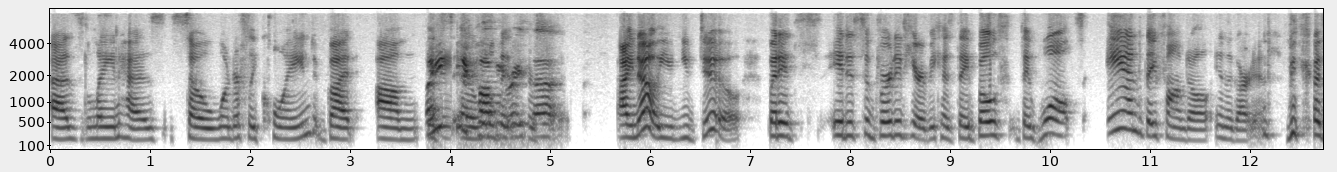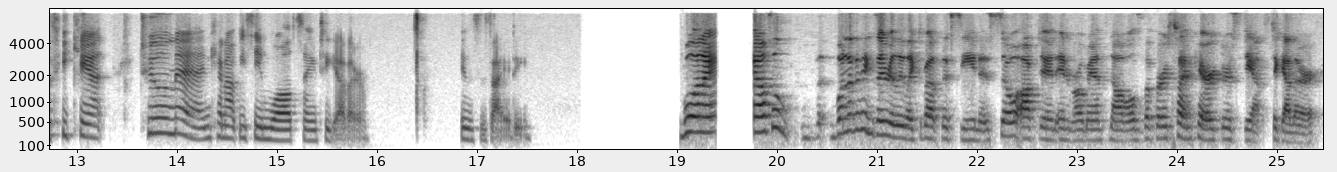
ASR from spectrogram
as Lane has so wonderfully coined, but um I need to copyright that. I know you you do, but it's it is subverted here because they both they waltz and they fondle in the garden because he can't two men cannot be seen waltzing together in society. Well, and I also one of the things I really liked about this scene is so often in romance novels, the first time characters dance together,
